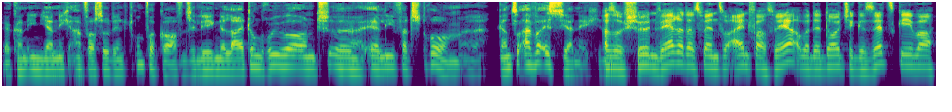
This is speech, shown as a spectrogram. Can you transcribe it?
Der kann Ihnen ja nicht einfach so den Strom verkaufen. Sie legen eine Leitung rüber und äh, er liefert Strom. Äh, ganz so einfach ist es ja nicht. Ne? Also schön wäre das, wenn es so einfach wäre, aber der deutsche Gesetzgeber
